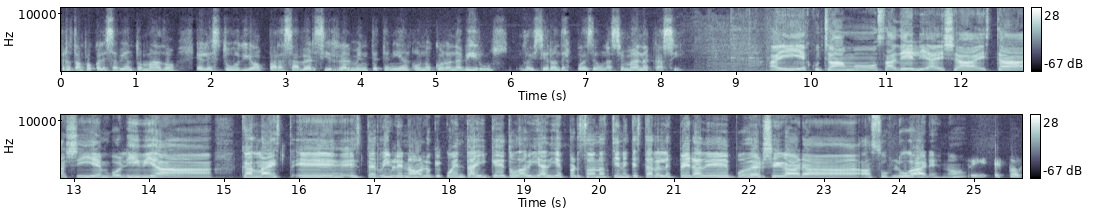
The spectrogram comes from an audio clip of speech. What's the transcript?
pero tampoco les habían tomado el estudio para saber si realmente tenían o no coronavirus. Lo hicieron después de una semana casi. Ahí escuchamos a Delia, ella está allí en Bolivia. Carla, es, eh, es terrible, ¿no? Lo que cuenta y que todavía 10 personas tienen que estar a la espera de poder llegar a, sus lugares, ¿no? Sí, esto,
